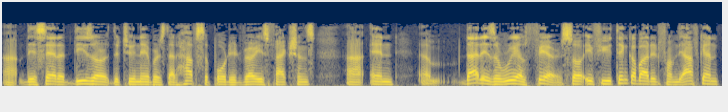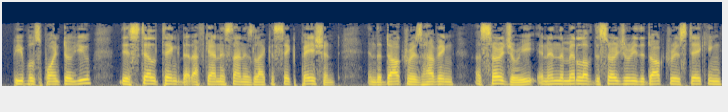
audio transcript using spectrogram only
uh, they say that these are the two neighbors that have supported various factions, uh, and um, that is a real fear. So if you think about it from the Afghan people's point of view, they still think that Afghanistan is like a sick patient, and the doctor is having a surgery, and in the middle of the surgery, the doctor is taking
